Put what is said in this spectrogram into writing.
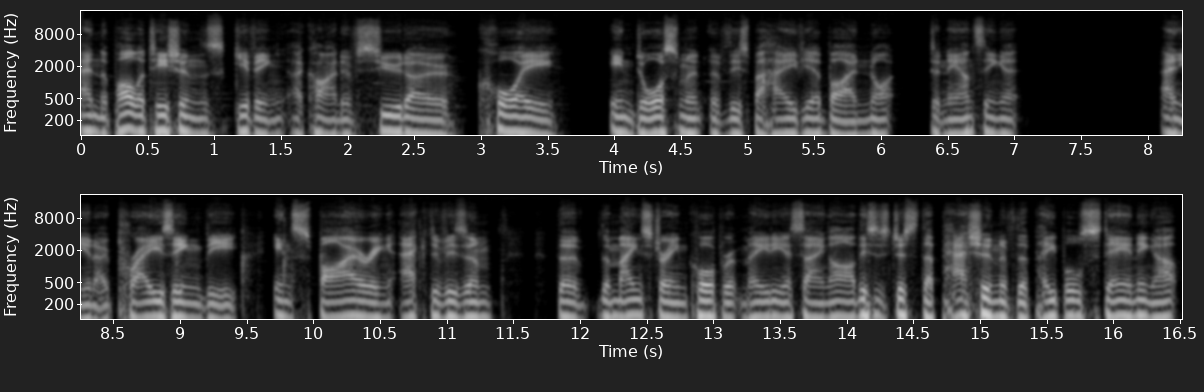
and the politicians giving a kind of pseudo coy endorsement of this behavior by not denouncing it and you know praising the inspiring activism the the mainstream corporate media saying oh this is just the passion of the people standing up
